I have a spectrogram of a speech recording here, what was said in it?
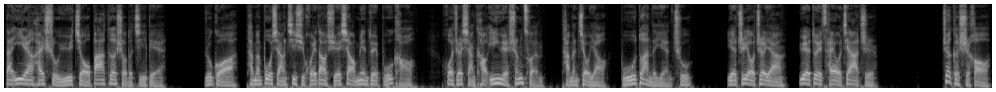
但依然还属于酒吧歌手的级别。如果他们不想继续回到学校面对补考，或者想靠音乐生存，他们就要不断的演出。也只有这样，乐队才有价值。这个时候，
